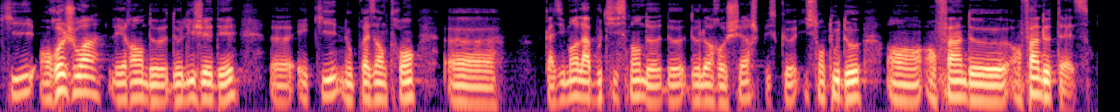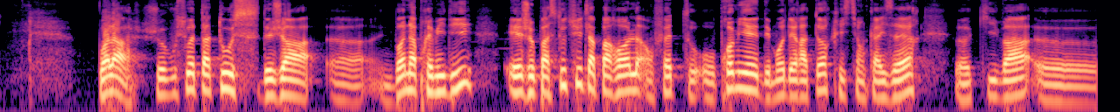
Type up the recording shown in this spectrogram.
qui ont rejoint les rangs de, de l'IGD et qui nous présenteront quasiment l'aboutissement de, leur recherche, puisqu'ils sont tous deux en, fin de, thèse. Voilà, je vous souhaite à tous déjà euh, une bonne après-midi et je passe tout de suite la parole en fait au premier des modérateurs, Christian Kaiser, euh, qui va euh,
